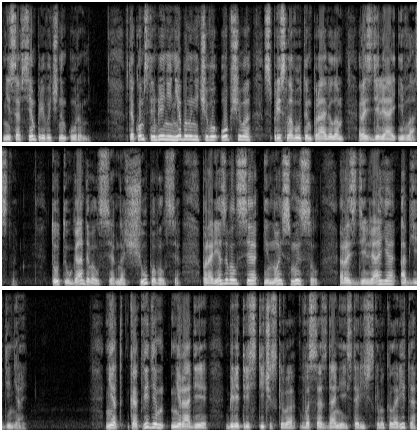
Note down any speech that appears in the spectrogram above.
не совсем привычном уровне. В таком стремлении не было ничего общего с пресловутым правилом «разделяй и властвуй». Тут угадывался, нащупывался, прорезывался иной смысл «разделяя, объединяй». Нет, как видим, не ради билетристического воссоздания исторического колорита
